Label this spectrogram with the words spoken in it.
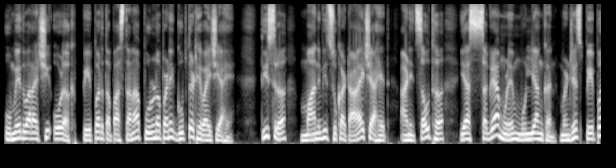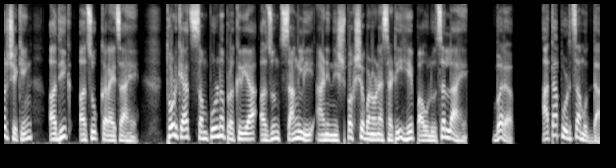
उमेदवाराची ओळख पेपर तपासताना पूर्णपणे गुप्त ठेवायची आहे. तिसरं मानवी चुका टाळायच्या आहेत. आणि चौथं या सगळ्यामुळे मूल्यांकन म्हणजेच पेपर चेकिंग अधिक अचूक करायचं आहे. थोडक्यात संपूर्ण प्रक्रिया अजून चांगली आणि निष्पक्ष बनवण्यासाठी हे पाऊल उचललं आहे. बरं आता पुढचा मुद्दा.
